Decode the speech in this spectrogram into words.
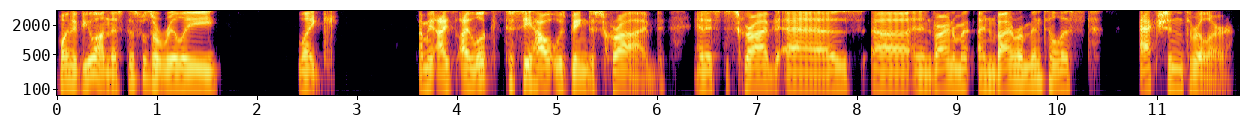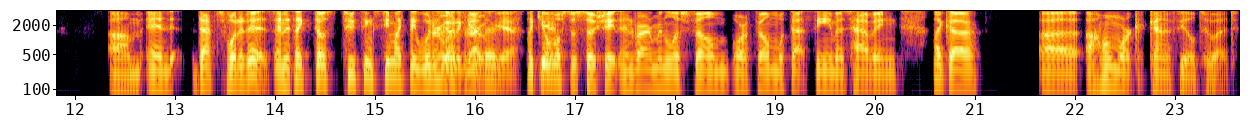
point of view on this. This was a really like I mean, I I looked to see how it was being described, and it's described as uh, an environment environmentalist action thriller. Um, and that's what it is. And it's like those two things seem like they wouldn't Through go and through, together. yeah, Like you yeah. almost associate an environmentalist film or a film with that theme as having like a uh, a homework kind of feel to it.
